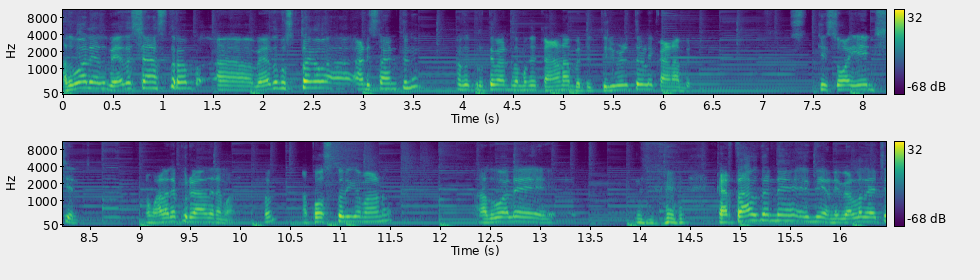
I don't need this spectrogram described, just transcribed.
അതുപോലെ അത് വേദശാസ്ത്രം വേദപുസ്തക അടിസ്ഥാനത്തിലും അത് കൃത്യമായിട്ട് നമുക്ക് കാണാൻ പറ്റും. തിരുവഴുത്തുകളിൽ കാണാൻ പറ്റും. So വളരെ പുരാതനമാണ്. അപ്പം അപ്പോസ്തലികമാണ്. അതുപോലെ കർത്താവ് തന്നെ എന്ത് ചെയ്യണം വെള്ള തേച്ച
